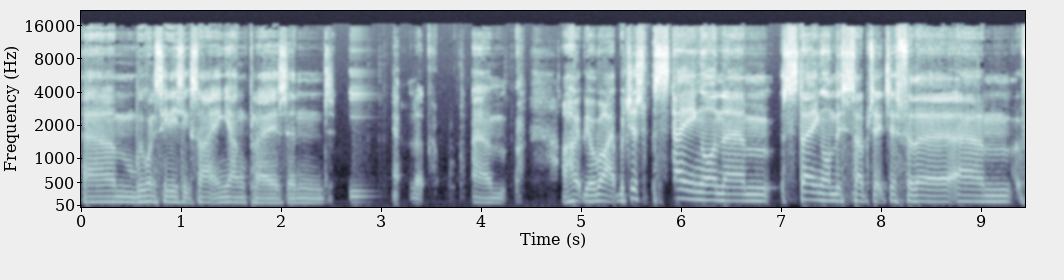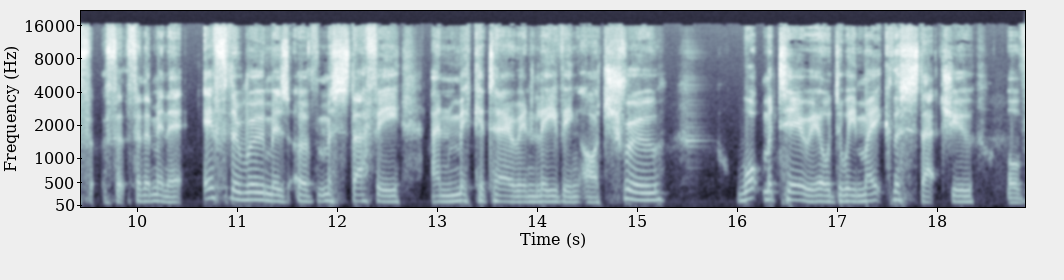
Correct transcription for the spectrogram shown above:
Um, we want to see these exciting young players, and yeah, look, um, I hope you're right. But just staying on um, staying on this subject, just for the um, f- for, for the minute, if the rumours of Mustafi and Mkhitaryan leaving are true, what material do we make the statue of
